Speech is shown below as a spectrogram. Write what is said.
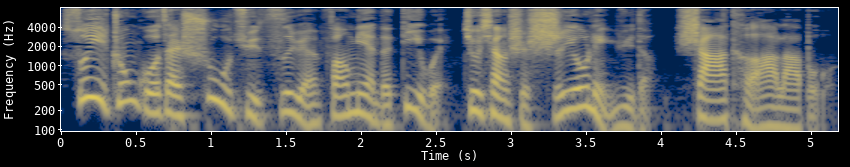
所以，中国在数据资源方面的地位，就像是石油领域的沙特阿拉伯。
